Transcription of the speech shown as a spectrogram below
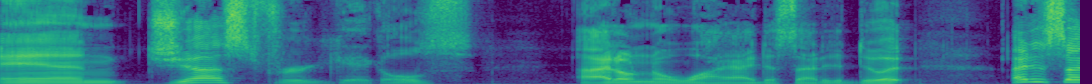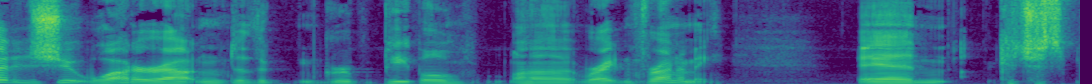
And just for giggles, I don't know why I decided to do it. I decided to shoot water out into the group of people uh, right in front of me. And just,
